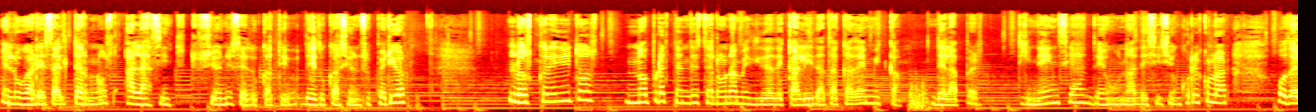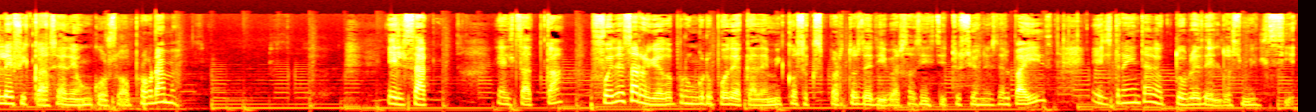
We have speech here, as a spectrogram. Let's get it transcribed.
en lugares alternos a las instituciones de educación superior. Los créditos no pretenden ser una medida de calidad académica, de la pertinencia de una decisión curricular o de la eficacia de un curso o programa. El SATCA fue desarrollado por un grupo de académicos expertos de diversas instituciones del país el 30 de octubre del 2007.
